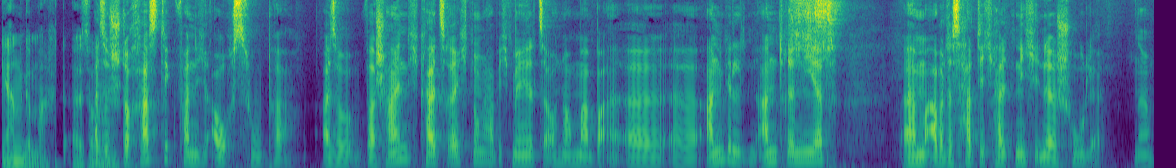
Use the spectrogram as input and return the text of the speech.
gern gemacht. Also, also Stochastik fand ich auch super. Also Wahrscheinlichkeitsrechnung habe ich mir jetzt auch nochmal äh, äh, antrainiert. Ähm, aber das hatte ich halt nicht in der Schule. Ne?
